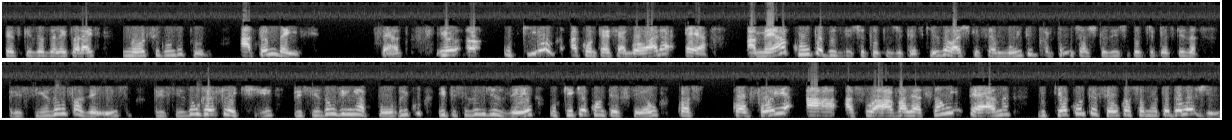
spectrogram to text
pesquisas eleitorais no segundo turno. A tendência, certo? Eu, uh, o que acontece agora é a meia-culpa dos institutos de pesquisa, eu acho que isso é muito importante, eu acho que os institutos de pesquisa precisam fazer isso, precisam refletir, precisam vir a público e precisam dizer o que, que aconteceu, qual foi a, a sua avaliação interna do que aconteceu com a sua metodologia,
